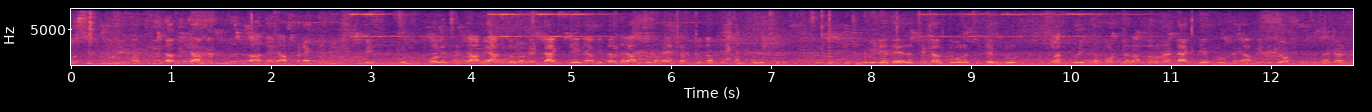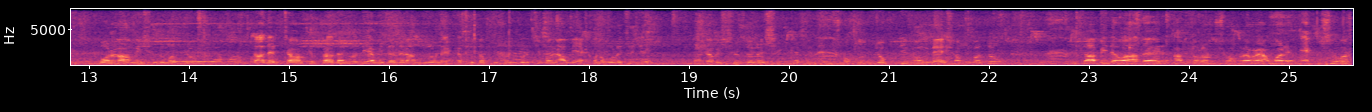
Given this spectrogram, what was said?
করছে পুনর্নির্বাচনের দাবিতে, আমি তাদের, আপনারা একটা ভুল বলেছেন যে আমি আন্দোলনের ডাক দিইনি, আমি তাদের আন্দোলনে একাত্মতা পোষণ করেছি। শুধু কিছু মিডিয়া দেখা যাচ্ছে, কালকে বলেছে যে ব্লুর ক্লাস পরীক্ষা বর্জন আন্দোলনের ডাক দিয়ে ব্লু নেই। আমি নিজে অসুস্থ থাকার পরেও আমি শুধুমাত্র তাদের চাওয়াকে প্রাধান্য দিয়ে আমি তাদের আন্দোলনে একাত্মতা পোষণ করেছি এবং আমি এখনও বলেছি যে ঢাকা বিশ্ববিদ্যালয়ের শিক্ষার্থীদের সকল যৌক্তিক এবং ন্যায়সঙ্গত দাবি দেওয়া আদায়ের আন্দোলন সংগ্রামে আমার একশো ভাগ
